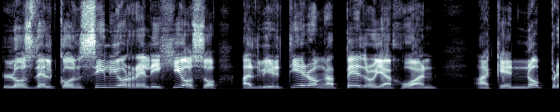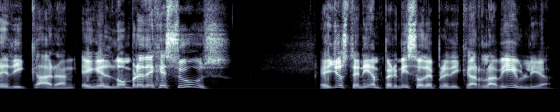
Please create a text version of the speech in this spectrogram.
los del concilio religioso, advirtieron a Pedro y a Juan a que no predicaran en el nombre de Jesús. Ellos tenían permiso de predicar la Biblia,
